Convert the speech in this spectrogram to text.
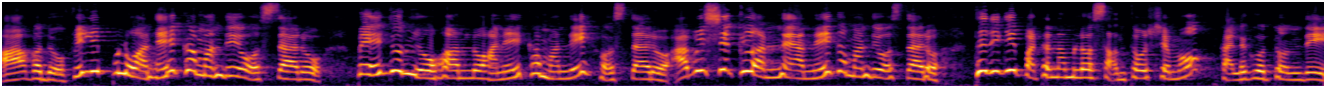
ఆగదు. ఫిలిప్లు అనేక మంది వస్తారు. పేతురు యోహాన్లు అనేక మంది వస్తారు. అభిషేకులు అనే అనేక మంది వస్తారు. తిరిగి పట్టణంలో సంతోషము కలుగుతుంది.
